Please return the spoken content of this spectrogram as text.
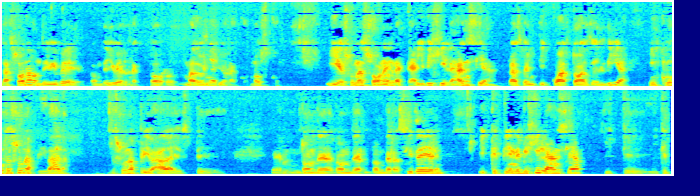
la zona donde vive donde vive el rector Madueña yo la conozco y es una zona en la que hay vigilancia las 24 horas del día incluso es una privada es una privada este Em, donde, donde, donde reside él y que tiene vigilancia y que, y que,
